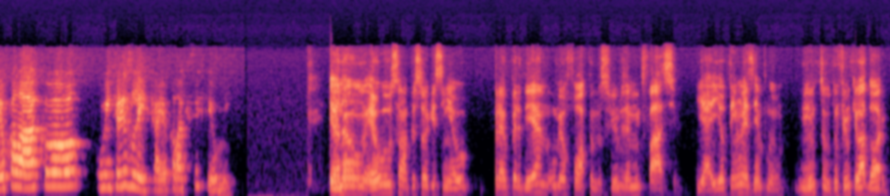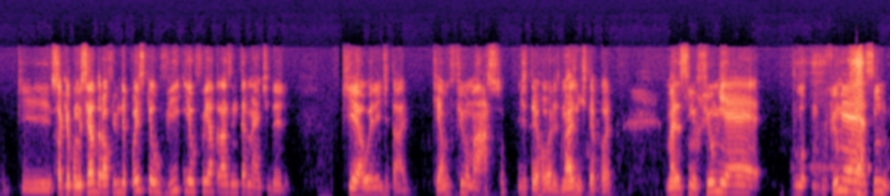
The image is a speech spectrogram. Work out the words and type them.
eu coloco Winter Sleep, aí eu coloco esse filme. Eu não, eu sou uma pessoa que assim, eu para eu perder o meu foco nos filmes é muito fácil. E aí eu tenho um exemplo muito de um filme que eu adoro, que só que eu comecei a adorar o filme depois que eu vi e eu fui atrás da internet dele, que é o Hereditário, que é um filmaço de terror, mais um de terror. Mas assim, o filme é o filme é assim,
